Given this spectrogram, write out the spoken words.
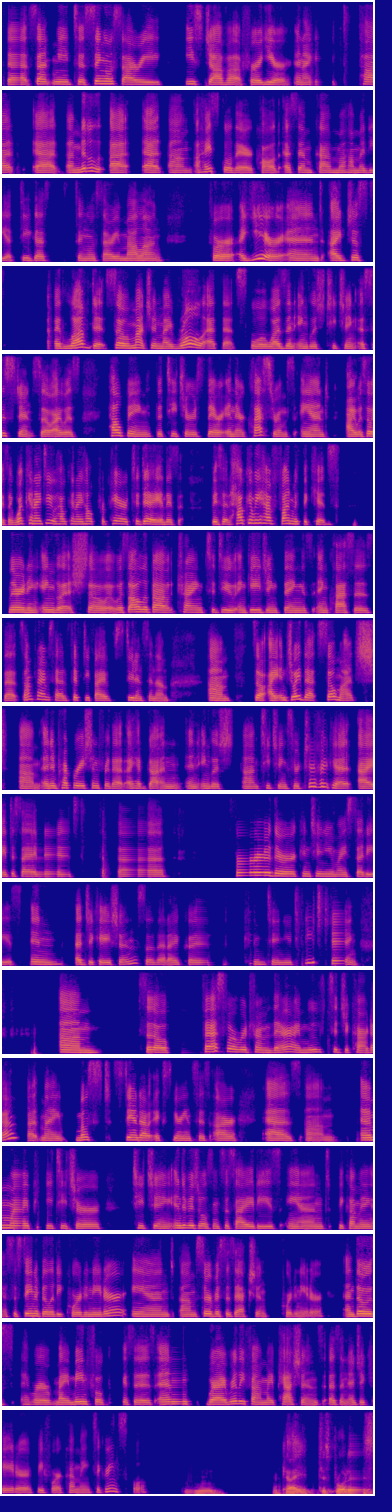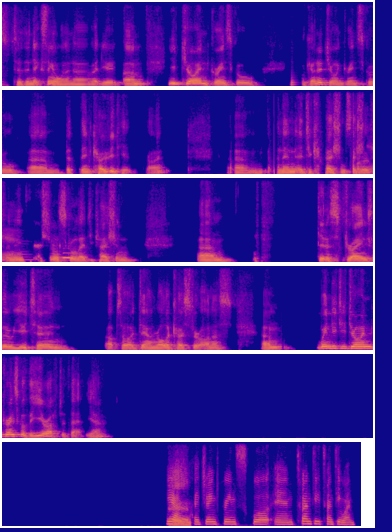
that sent me to Singosari, East Java for a year. And I taught at a middle, uh, at um, a high school there called SMK Muhammadiyah Tiga Singosari Malang for a year. And I just, I loved it so much. And my role at that school was an English teaching assistant. So I was helping the teachers there in their classrooms. And I was always like, what can I do? How can I help prepare today? And they said, they said, how can we have fun with the kids learning English? So it was all about trying to do engaging things in classes that sometimes had 55 students in them. Um, so I enjoyed that so much. Um, and in preparation for that, I had gotten an English um, teaching certificate. I decided to further continue my studies in education so that I could continue teaching. Um, so fast forward from there, I moved to Jakarta, but my most standout experiences are as um, MYP teacher teaching individuals and societies and becoming a sustainability coordinator and um, services action coordinator. And those were my main focuses and where I really found my passions as an educator before coming to Green School. Mm-hmm. Okay, just brought us to the next thing I want to know about you. Um, you joined Green School, you're going to join Green School, um, but then COVID hit, right? Um, and then education, sort of yeah. an international school education um, did a strange little U-turn upside down roller coaster on us. Um, when did you join Green School? The year after that, yeah? Yeah, and, I joined Green School in 2021.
